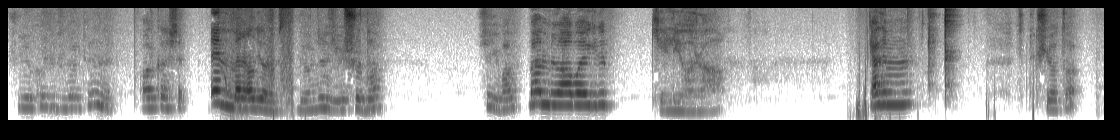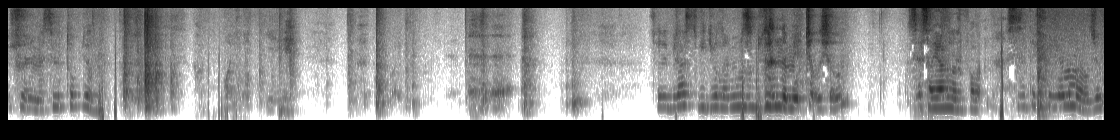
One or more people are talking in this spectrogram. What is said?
Şu yakayı da düzeltelim de. Arkadaşlar hemen alıyorum size. Gördüğünüz gibi şurada şey var. Ben bir lavaboya gidip geliyorum. Geldim. Şimdi şu yatağı şöyle toplayalım. Şöyle biraz videolarımızı düzenlemeye çalışalım. Ses ayarları falan. Sizi de şöyle yanıma alacağım.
